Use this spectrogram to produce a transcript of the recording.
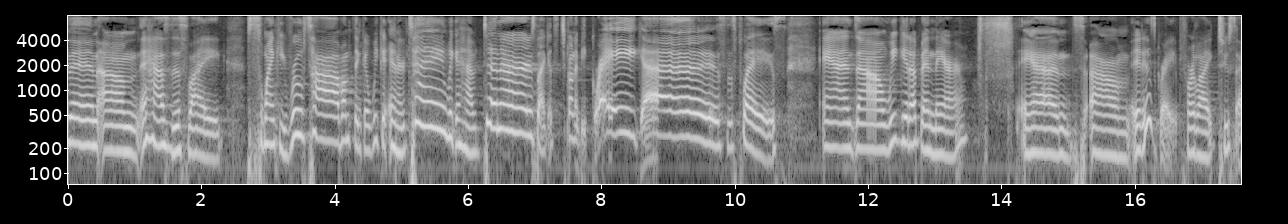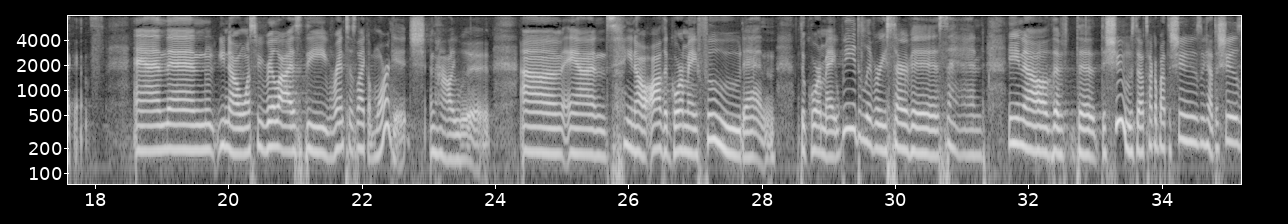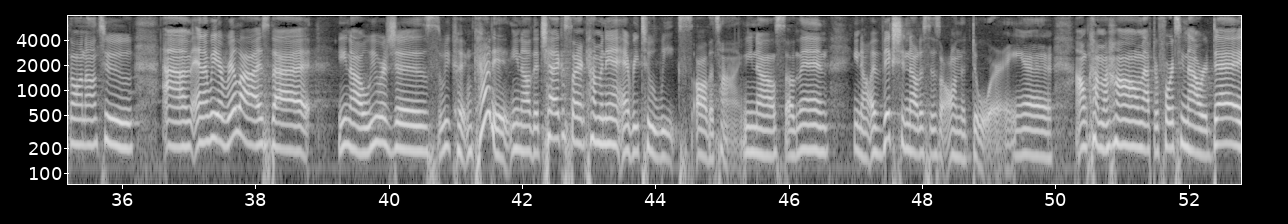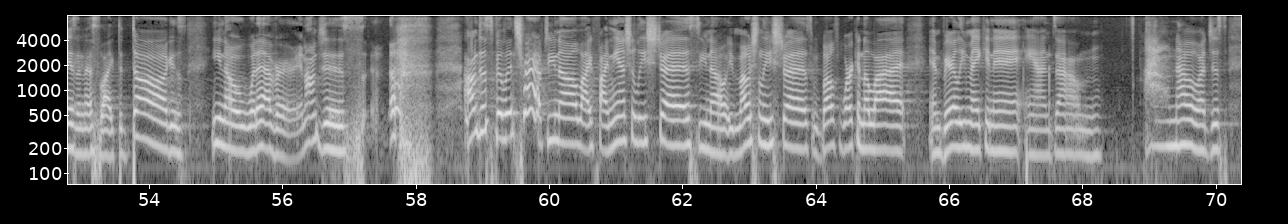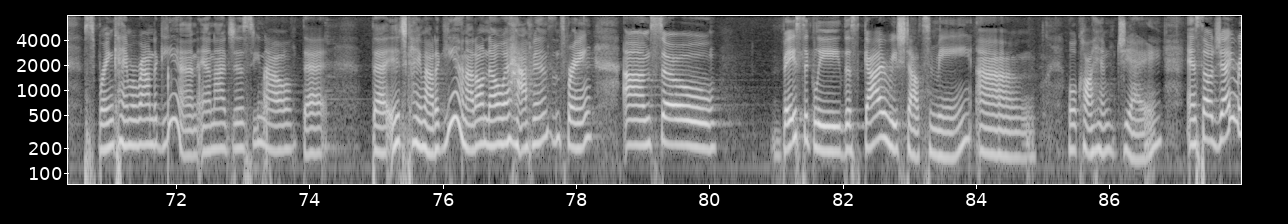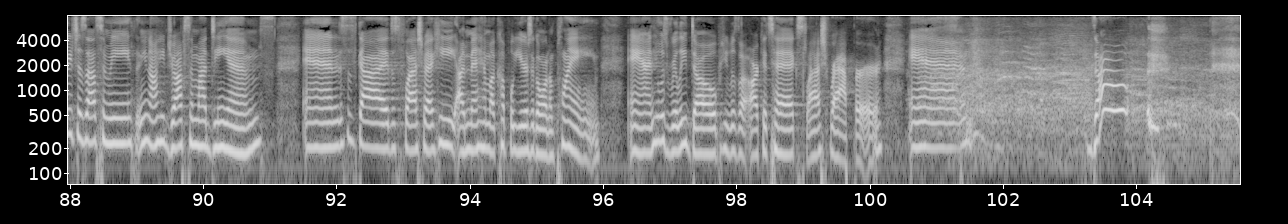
then um, it has this, like, swanky rooftop. I'm thinking we could entertain, we can have dinners. Like, it's gonna be great. Yes, this place. And uh, we get up in there, and um, it is great for like two seconds. And then, you know, once we realized the rent is like a mortgage in Hollywood, um, and, you know, all the gourmet food and the gourmet weed delivery service and, you know, the, the, the shoes. They'll talk about the shoes. We have the shoes going on too. Um, and we realized that you know, we were just, we couldn't cut it. You know, the checks aren't coming in every two weeks all the time, you know. So then, you know, eviction notices are on the door. And I'm coming home after 14 hour days, and it's like the dog is, you know, whatever. And I'm just, ugh, I'm just feeling trapped, you know, like financially stressed, you know, emotionally stressed. We both working a lot and barely making it. And um, I don't know, I just, spring came around again. And I just, you know, that that itch came out again. I don't know what happens in spring. Um, so basically, this guy reached out to me. Um, we'll call him Jay. And so Jay reaches out to me. You know, he drops in my DMs. And this is guy, this flashback. He, I met him a couple years ago on a plane, and he was really dope. He was an architect slash rapper, and dope.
